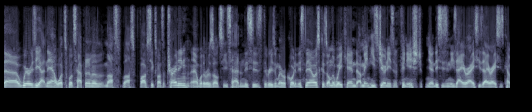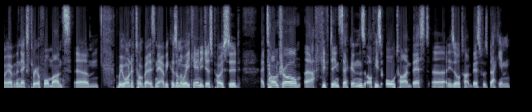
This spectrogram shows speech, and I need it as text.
uh, where is he at now? What's what's happened in the last last five six months of training? Uh, what are the results he's had? And this is the reason we're recording this now is because on the weekend, I mean, his journey isn't finished. You know, this isn't his A race. His A race is coming over the next three or four months. Um, we want to talk about this now because on the weekend he just posted a time trial, uh, 15 seconds off his all-time best. Uh, his all-time best was back in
